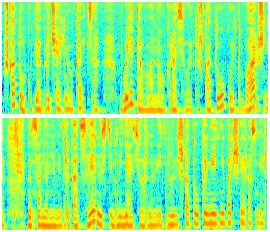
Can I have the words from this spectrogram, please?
в шкатулку для обручального кольца. Более того, она украсила эту шкатулку, эту барышню национальными драгоценностями в миниатюрном виде. Но ведь шкатулка имеет небольшие размеры.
